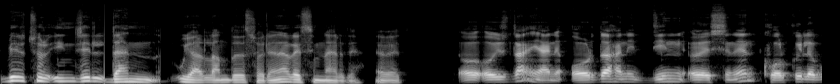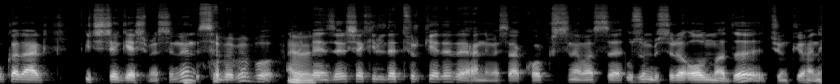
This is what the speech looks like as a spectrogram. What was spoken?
Bir tür İncil'den uyarlandığı söylenen resimlerdi. Evet. O, o yüzden yani orada hani din öğesinin korkuyla bu kadar iç içe geçmesinin sebebi bu. Hani evet. benzeri şekilde Türkiye'de de hani mesela korku sineması uzun bir süre olmadı. Çünkü hani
